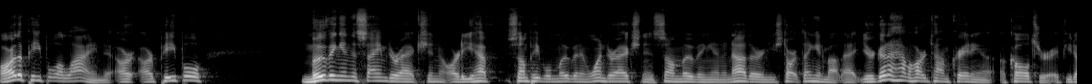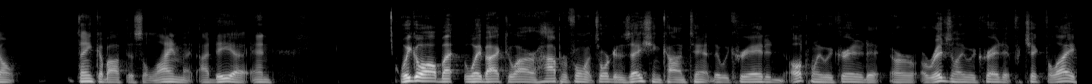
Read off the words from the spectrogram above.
Are the people aligned? Are are people moving in the same direction, or do you have some people moving in one direction and some moving in another? And you start thinking about that, you're going to have a hard time creating a, a culture if you don't think about this alignment idea. And we go all the way back to our high performance organization content that we created. Ultimately, we created it, or originally we created it for Chick fil A.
